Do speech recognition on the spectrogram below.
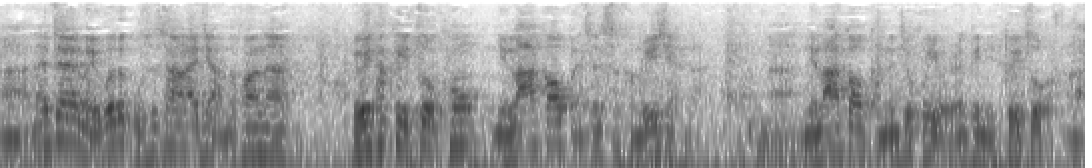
啊，那在美国的股市上来讲的话呢，由于它可以做空，你拉高本身是很危险的，啊，你拉高可能就会有人跟你对做啊，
